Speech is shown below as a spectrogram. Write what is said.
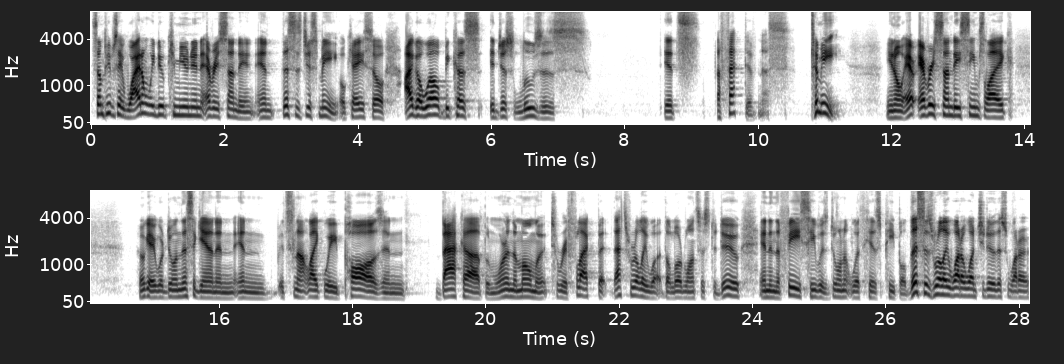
Some people say, why don't we do communion every Sunday? And this is just me, okay? So I go, well, because it just loses its effectiveness to me. You know, every Sunday seems like, okay, we're doing this again, and, and it's not like we pause and back up and we're in the moment to reflect, but that's really what the Lord wants us to do. And in the feast, He was doing it with His people. This is really what I want you to do. This is what I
